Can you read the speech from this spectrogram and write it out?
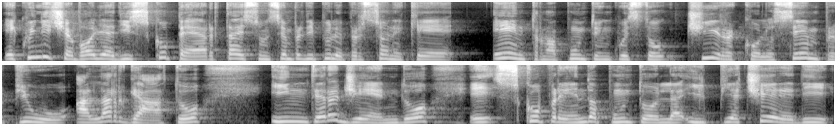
e quindi c'è voglia di scoperta e sono sempre di più le persone che entrano appunto in questo circolo sempre più allargato interagendo e scoprendo appunto il, il piacere di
